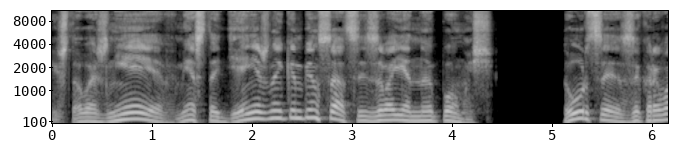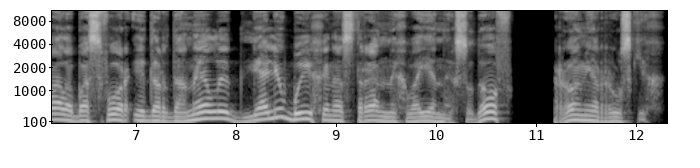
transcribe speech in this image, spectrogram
И что важнее, вместо денежной компенсации за военную помощь, Турция закрывала Босфор и Дарданеллы для любых иностранных военных судов, кроме русских.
